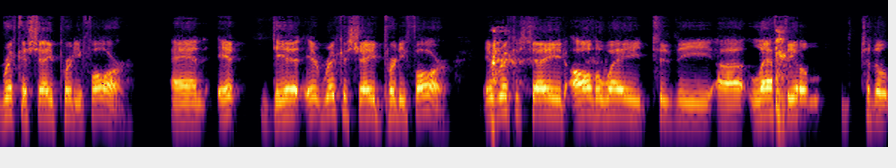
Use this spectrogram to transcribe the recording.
ricochet pretty far. And it did. It ricocheted pretty far. It ricocheted all the way to the uh, left field to the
